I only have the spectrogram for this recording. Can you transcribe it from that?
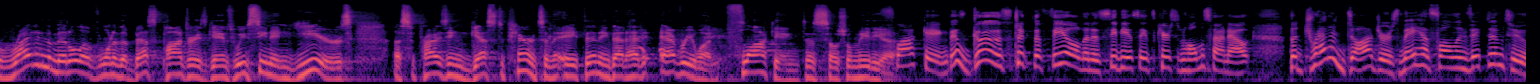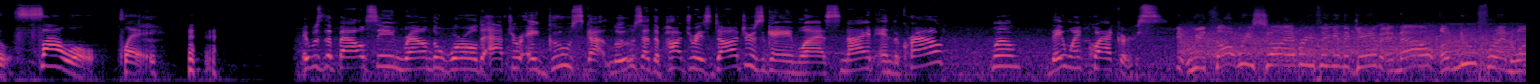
Right in the middle of one of the best Padres games we've seen in years, a surprising guest appearance in the eighth inning that had everyone flocking to social media. Flocking. This goose took the field, and as CBS 8's Kirsten Holmes found out, the dreaded Dodgers may have fallen victim to foul play. It was the fowl seen round the world after a goose got loose at the Padres Dodgers game last night, and the crowd, well, they went quackers. We thought we saw everything in the game, and now a new friend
